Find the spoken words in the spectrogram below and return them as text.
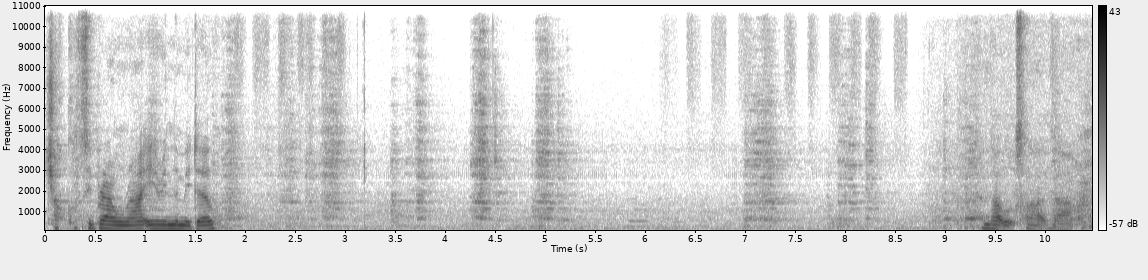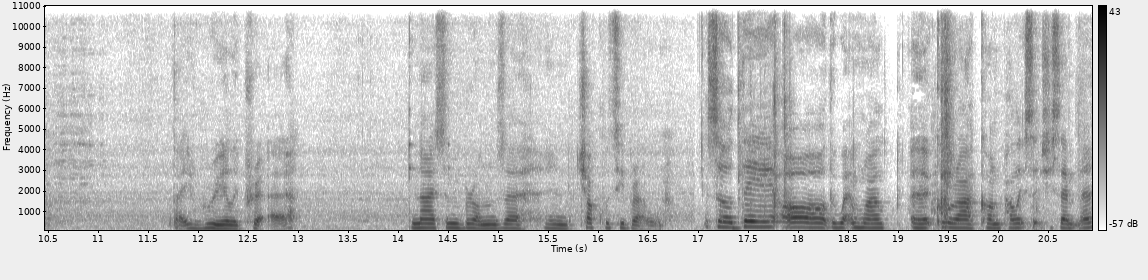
chocolatey brown right here in the middle and that looks like that that is really pretty nice and bronzy and chocolatey brown so they are the Wet n Wild uh, Colour Icon palettes that she sent me.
